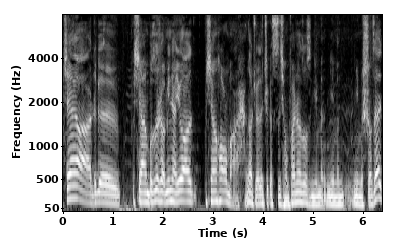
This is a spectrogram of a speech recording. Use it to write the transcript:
现在啊，这个西安不是说明天又要限号嘛？哎我觉得这个事情，反正就是你们、你们、你们说在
